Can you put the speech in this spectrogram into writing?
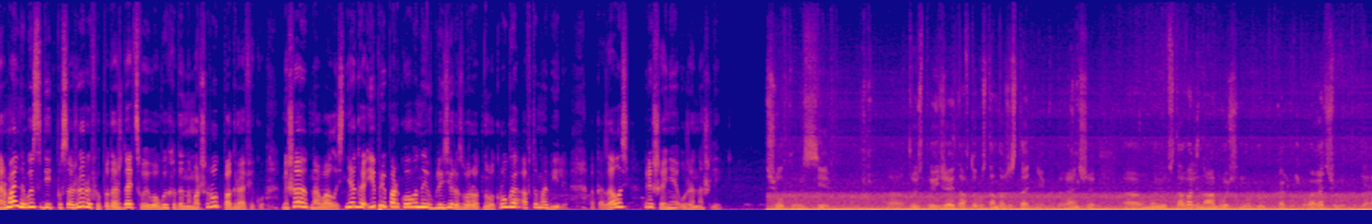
Нормально высадить пассажиров и подождать своего выхода на маршрут по графику мешают навалы снега и припаркованные вблизи разворотного круга автомобили. Оказалось, решение уже нашли. Щелково 7. А, То есть приезжает автобус, там даже стать некуда. Раньше а, мы вставали на обочину, ну, ну, как бы поворачивали туда.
